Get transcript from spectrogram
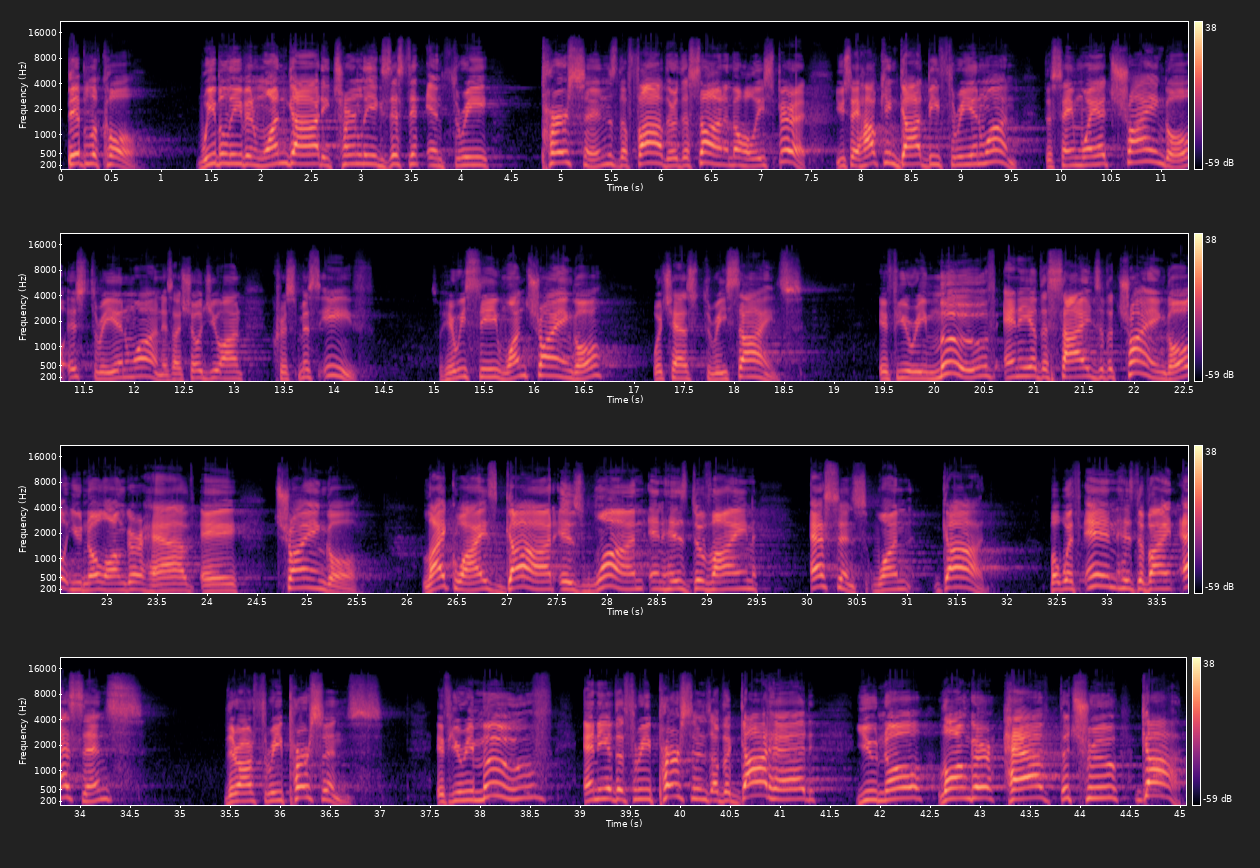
biblical. We believe in one God, eternally existent in three persons the Father, the Son, and the Holy Spirit. You say, How can God be three in one? The same way a triangle is three in one, as I showed you on Christmas Eve. So here we see one triangle which has three sides. If you remove any of the sides of the triangle, you no longer have a triangle. Likewise, God is one in his divine essence, one God. But within his divine essence, there are three persons. If you remove any of the three persons of the Godhead, you no longer have the true God.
